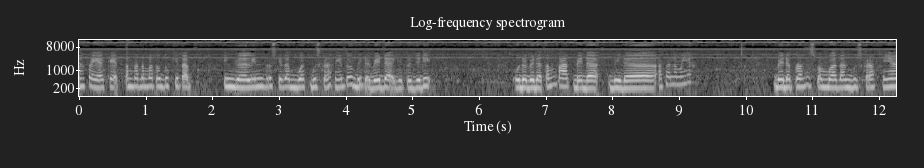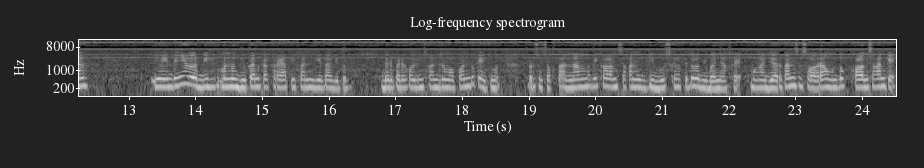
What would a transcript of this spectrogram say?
Apa ya kayak tempat-tempat untuk kita tinggalin terus kita buat bushcraftnya itu beda-beda gitu. Jadi udah beda tempat beda beda apa namanya beda proses pembuatan bushcraftnya ya intinya lebih menunjukkan kekreatifan kita gitu. Daripada kalau misalkan di rumah pohon tuh kayak cuma bercocok tanam. Tapi kalau misalkan di bushcraft itu lebih banyak kayak mengajarkan seseorang untuk kalau misalkan kayak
